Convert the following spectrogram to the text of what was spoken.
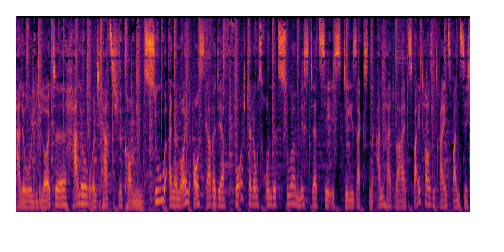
Hallo liebe Leute, hallo und herzlich willkommen zu einer neuen Ausgabe der Vorstellungsrunde zur Mr. CSD Sachsen-Anhalt-Wahl 2023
